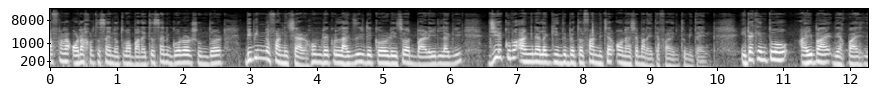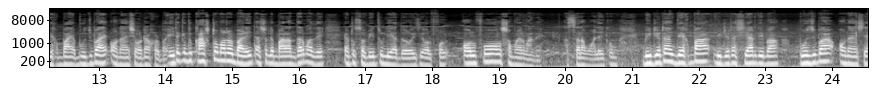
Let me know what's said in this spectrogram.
আপনারা অর্ডার করতে চান অথবা বানাইতে চান গড়ের সুন্দর বিভিন্ন furniture home decor luxury decor resort বাড়ির লাগি যে কোনো আঙ্গিনা লাগি কিন্তু বেতর ফার্নিচার অনায়াসে বানাইতে পারেন তুমি তাই এটা কিন্তু আইবাই, দেখবাই দেখবাই, বুঝবাই, অনায়াসে অর্ডার করবা এটা কিন্তু কাস্টমারের বাড়িতে আসলে বারান্দার মাঝে একটু ছবি তুলিয়া দেওয়া হয়েছে অল্প অল্প সময়ের মাঝে। আসসালামু আলাইকুম। ভিডিওটা দেখবা, ভিডিওটা শেয়ার দিবা, বুঝবা, অনায়াসে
